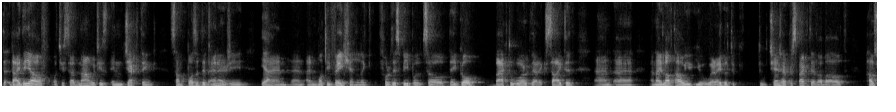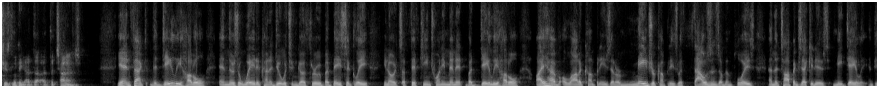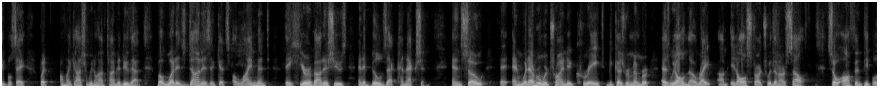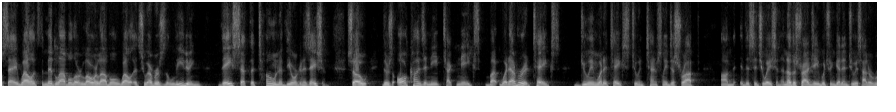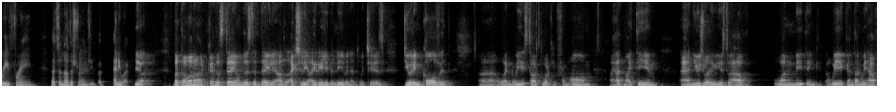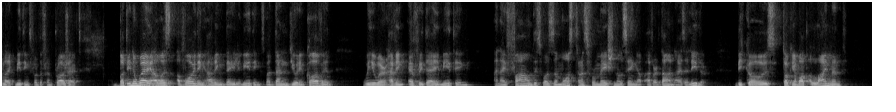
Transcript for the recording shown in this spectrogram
the, the idea of what you said now, which is injecting some positive energy yeah. and, and and motivation, like for these people, so they go back to work, they're excited, and uh, and I loved how you, you were able to to change her perspective about how she's looking at the at the challenge. Yeah, in fact, the daily huddle, and there's a way to kind of do it, which you can go through, but basically, you know, it's a 15, 20 minute, but daily huddle. I have a lot of companies that are major companies with thousands of employees, and the top executives meet daily. And people say, but oh my gosh, we don't have time to do that. But what it's done is it gets alignment, they hear about issues, and it builds that connection. And so, and whatever we're trying to create, because remember, as we all know, right? Um, it all starts within ourselves. So often people say, well, it's the mid level or lower level. Well, it's whoever's the leading, they set the tone of the organization. So there's all kinds of neat techniques, but whatever it takes, doing what it takes to intentionally disrupt um, the situation. Another strategy, which we can get into, is how to reframe. That's another strategy. Mm. But anyway. Yeah. But I want to kind of stay on this, the daily huddle. Actually, I really believe in it, which is during COVID, uh, when we started working from home, I had my team, and usually we used to have one meeting a week, and then we have like meetings for different projects. But in a way, I was avoiding having daily meetings. But then during COVID, we were having everyday meeting, and I found this was the most transformational thing I've ever done as a leader, because talking about alignment,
